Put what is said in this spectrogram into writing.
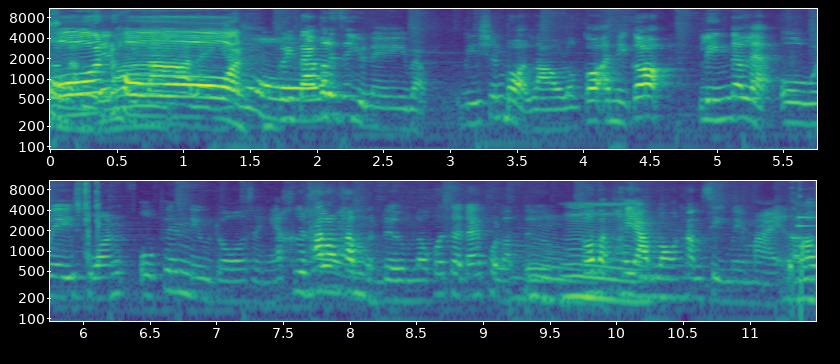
โคตรแบบเล่นกีตาร์อะไรเงี้ยโหดกีตาร์ก็เลยจะอยู่ในแบบ วิชั่นบอร์ดเรา แล้วก็อันนี้ก็ลิงก์กันแหละ always want open new doors อย่างเงี้ยคือถ้าเราทำเหมือนเดิมเราก็จะได้ผลลัพธ์เดิม อืม ก็แบบพยายามลองทำสิ่งใหม่ๆ แล้วเรา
